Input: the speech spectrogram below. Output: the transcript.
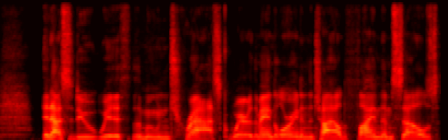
it has to do with the moon Trask, where the Mandalorian and the child find themselves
